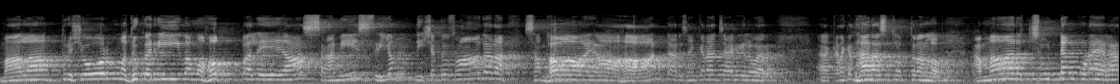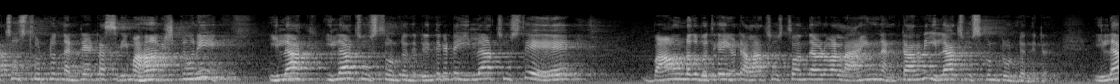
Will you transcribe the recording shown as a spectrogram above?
మాలాదృశోర్మధుకరీవ మహోత్పలేయా సామే శ్రియం దిశతు సాగర సభవాయా అంటారు శంకరాచార్యుల వారు. కనకధారా స్తోత్రంలో. అమ్మవారు చూడ్డం కూడా ఎలా చూస్తుంటుంది అంటే అట శ్రీ మహావిష్ణువుని ఇలా ఇలా చూస్తూ ఉంటుంది ఎందుకంటే ఇలా చూస్తే బాగుండదు బతిక ఏమిటి అలా చూస్తుంది ఆవిడ? వాళ్ళు ఆయన్ని అంటారని ఇలా చూసుకుంటూ ఉంటుంది ఇలా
